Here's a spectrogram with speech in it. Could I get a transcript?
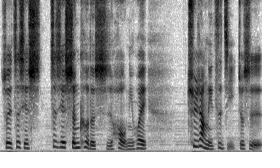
所以这些时这些深刻的时候，你会去让你自己就是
